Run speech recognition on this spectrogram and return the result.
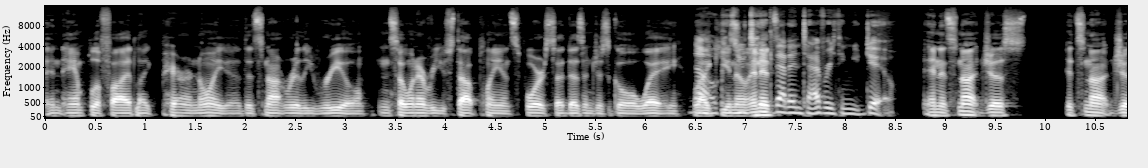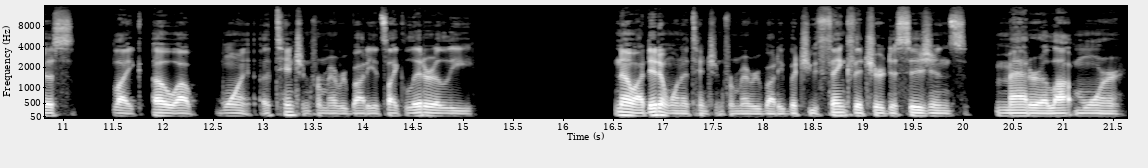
an amplified like paranoia that's not really real. And so whenever you stop playing sports that doesn't just go away no, like you know you and it's that into everything you do. and it's not just it's not just like oh i want attention from everybody. It's like literally no, I didn't want attention from everybody, but you think that your decisions matter a lot more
